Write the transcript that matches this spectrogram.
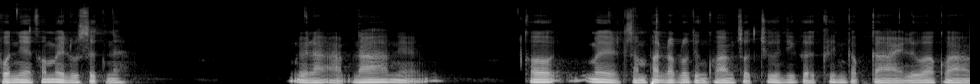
คนเนี่ยเขาไม่รู้สึกนะเวลาอาบน้ำเนี่ยเขาไม่สัมผัสรับรู้ถึงความสดชื่นที่เกิดขึ้นกับกาย หรือว่าความ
